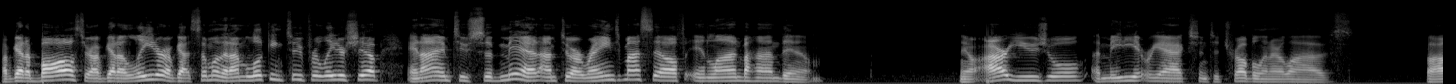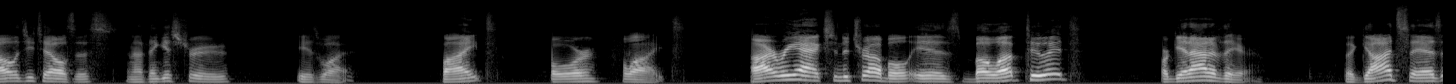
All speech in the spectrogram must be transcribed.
I've got a boss or I've got a leader, I've got someone that I'm looking to for leadership, and I am to submit, I'm to arrange myself in line behind them. Now, our usual immediate reaction to trouble in our lives, biology tells us, and I think it's true, is what? Fight or flight. Our reaction to trouble is bow up to it or get out of there. But God says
